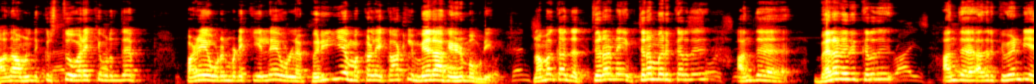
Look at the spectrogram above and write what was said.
ஆதாம் வந்து கிறிஸ்துவ வரைக்கும் இருந்த பழைய உடன்படிக்கையிலே உள்ள பெரிய மக்களை காட்டிலும் மேலாக எழும்ப முடியும். நமக்கு அந்த திறனை திறம் இருக்கிறது அந்த பலன் இருக்கிறது. அந்த அதற்கு வேண்டிய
